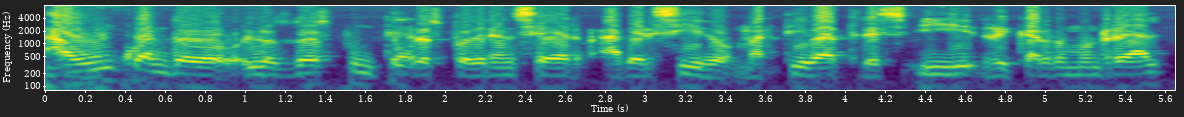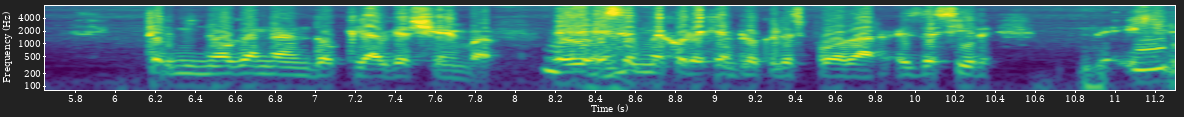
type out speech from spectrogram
aun cuando los dos punteros podrían ser haber sido Martí Batres y Ricardo Monreal, terminó ganando Claudia Sheinbaum. es el mejor ejemplo que les puedo dar. Es decir, y,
